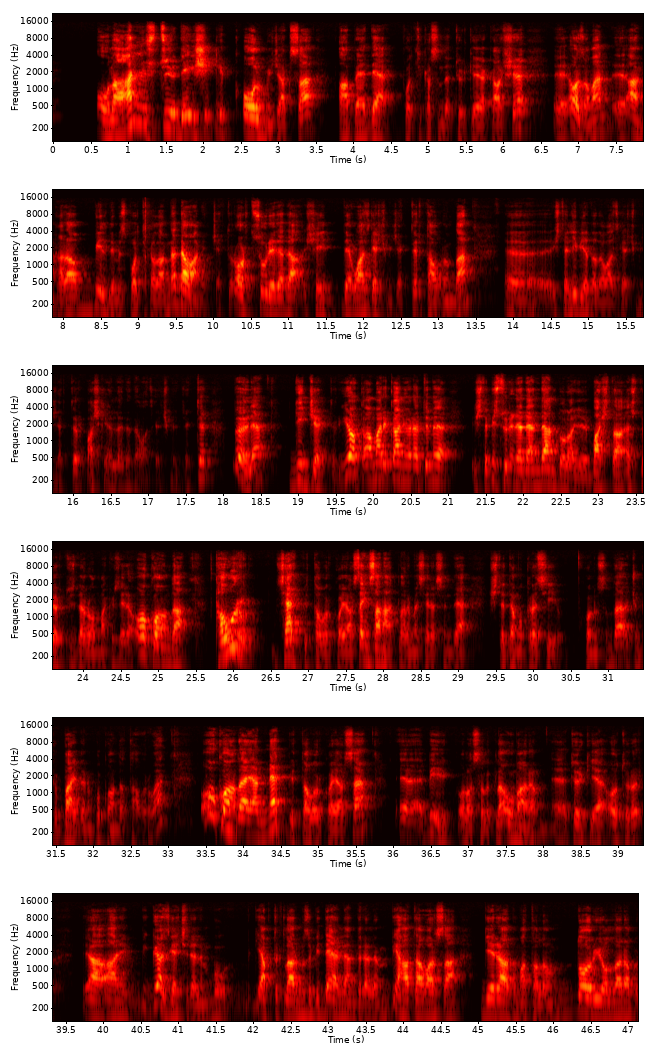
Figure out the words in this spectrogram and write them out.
olağanüstü değişiklik olmayacaksa ABD politikasında Türkiye'ye karşı e, o zaman e, Ankara bildiğimiz politikalarına devam edecektir. Orta Suriye'de de şeyde vazgeçmeyecektir tavrından. E, işte Libya'da da vazgeçmeyecektir. Başka yerlerde de vazgeçmeyecektir. Böyle gidecektir. Yok Amerikan yönetimi işte bir sürü nedenden dolayı başta S-400'ler olmak üzere o konuda tavır sert bir tavır koyarsa insan hakları meselesinde işte demokrasi konusunda çünkü Biden'ın bu konuda tavrı var. O konuda eğer net bir tavır koyarsa e, büyük olasılıkla umarım e, Türkiye oturur. Ya hani bir göz geçirelim bu yaptıklarımızı bir değerlendirelim. Bir hata varsa geri adım atalım. Doğru yollara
